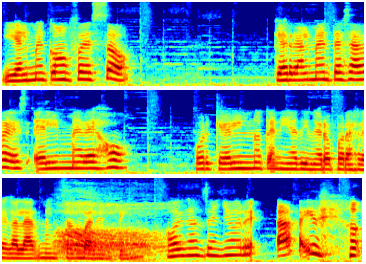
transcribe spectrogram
y él me confesó que realmente esa vez él me dejó porque él no tenía dinero para regalarme en San Valentín. Oigan, señores, ay Dios.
